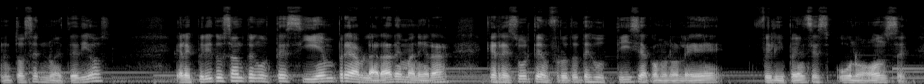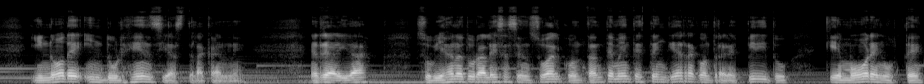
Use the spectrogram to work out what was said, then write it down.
entonces no es de Dios. El Espíritu Santo en usted siempre hablará de manera que resulte en frutos de justicia, como lo lee Filipenses 1:11, y no de indulgencias de la carne. En realidad, su vieja naturaleza sensual constantemente está en guerra contra el Espíritu que mora en usted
